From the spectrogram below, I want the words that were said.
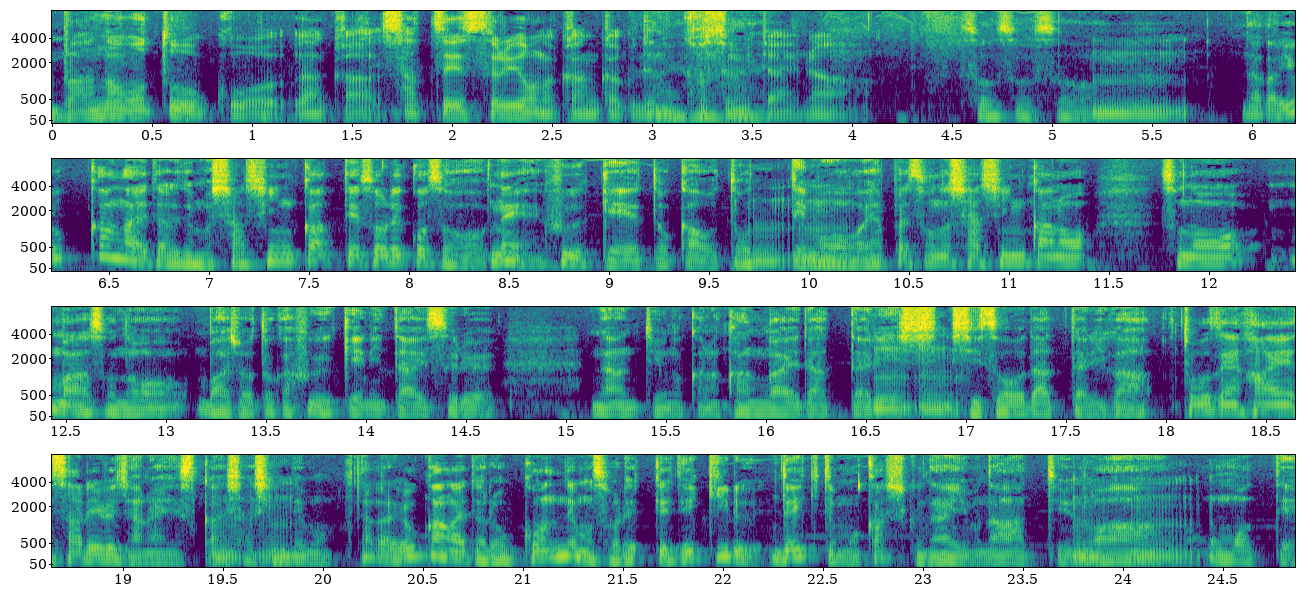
ん。場の音をこうなんか撮影するような感覚で残すみたいな、そうそうそう。うん。だからよく考えたらでも写真家ってそれこそね風景とかを撮っても、うんうん。やっぱりその写真家のそのまあその場所とか風景に対するなんていうのかな考えだったり、うんうん。し思想だったりが当然反映されるじゃないですか写真でも、だからよく考えたら録音でもそれってできるできてもおかしくないよなっていうのは思って。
